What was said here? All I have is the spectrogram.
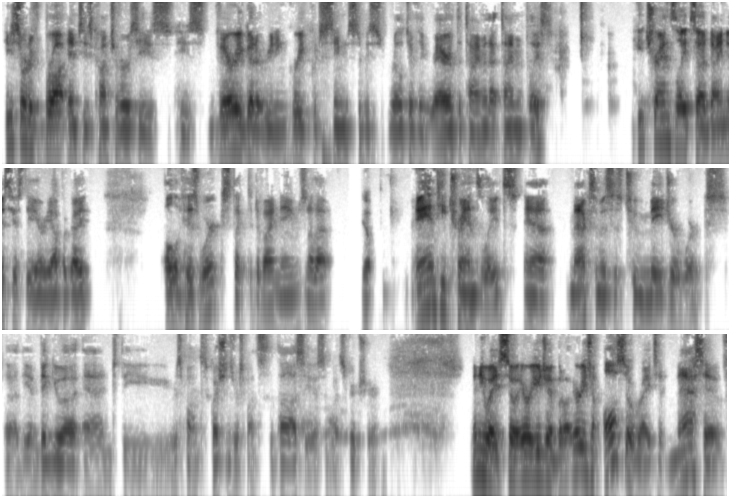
he's sort of brought into these controversies. He's very good at reading Greek, which seems to be relatively rare at the time of that time and place. He translates uh, Dionysius the Areopagite, all of his works, like the divine names and all that. Yep. And he translates uh, Maximus's two major works, uh, the Ambigua and the response questions responses to Thalassius about scripture anyway, so Eriugena, but Eriugena also writes a massive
